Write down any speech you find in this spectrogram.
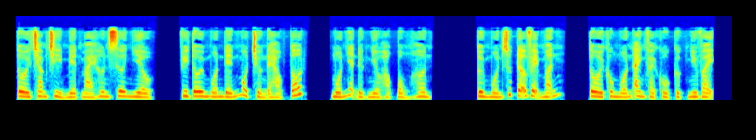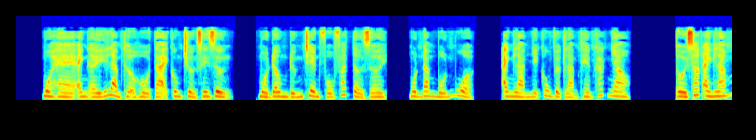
tôi chăm chỉ miệt mài hơn xưa nhiều, vì tôi muốn đến một trường đại học tốt, muốn nhận được nhiều học bổng hơn. Tôi muốn giúp đỡ vệ mẫn, tôi không muốn anh phải khổ cực như vậy. Mùa hè anh ấy làm thợ hồ tại công trường xây dựng, mùa đông đứng trên phố phát tờ rơi. Một năm bốn mùa, anh làm những công việc làm thêm khác nhau. Tôi sót anh lắm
